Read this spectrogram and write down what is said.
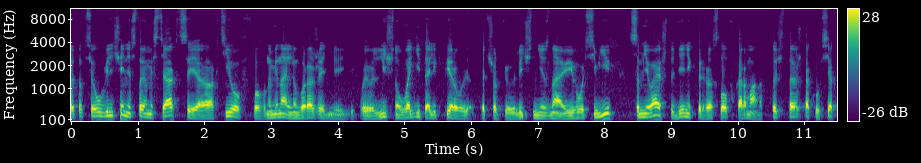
это все увеличение стоимости акций, активов в номинальном выражении. Лично у Вагита Олег Первого, подчеркиваю, лично не знаю его семьи, сомневаюсь, что денег приросло в карманах. Точно так же, как у всех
